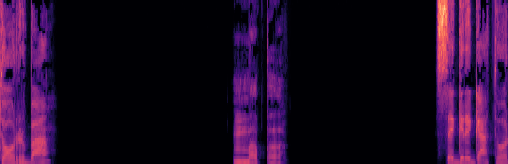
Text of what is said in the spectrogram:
torba, Mapa. segregator.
